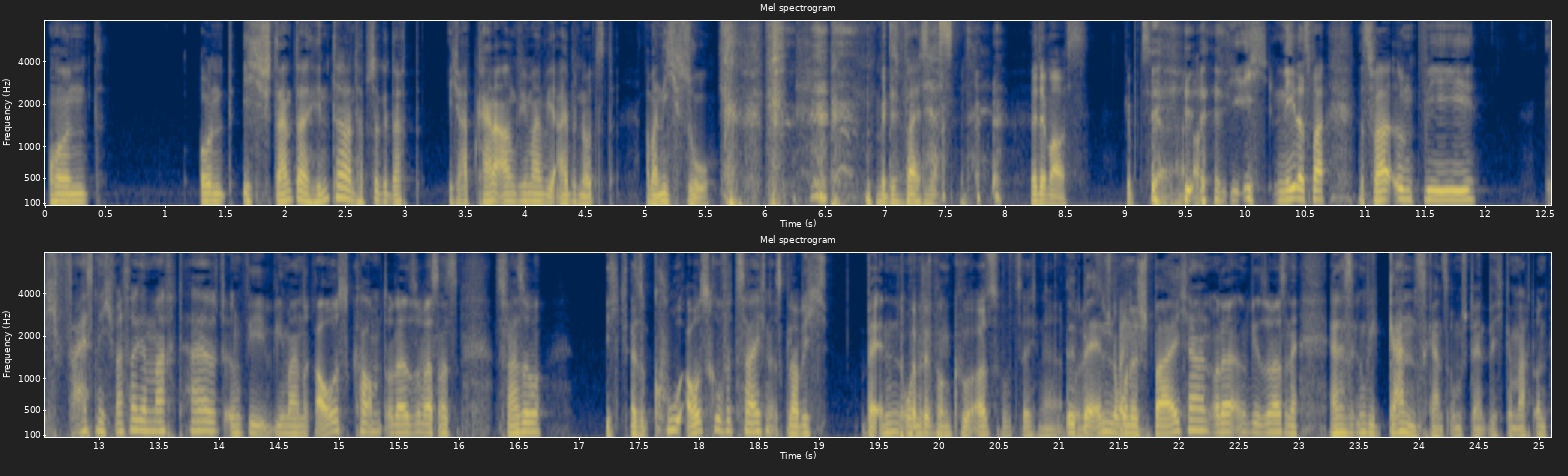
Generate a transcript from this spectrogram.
und, und ich stand dahinter und habe so gedacht, ich habe keine Ahnung, wie man VI benutzt, aber nicht so. Mit den Pfeiltasten. Mit der Maus. Gibt's ja auch. ich, nee, das war, das war irgendwie, ich weiß nicht, was er gemacht hat, irgendwie, wie man rauskommt oder sowas. Es, es war so, ich, also Q-Ausrufezeichen ist, glaube ich, beenden ohne, Doppelpunkt Q Ausrufezeichen. Ja, äh, beenden ohne speichern. Oder irgendwie sowas. Und er hat das irgendwie ganz, ganz umständlich gemacht. Und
